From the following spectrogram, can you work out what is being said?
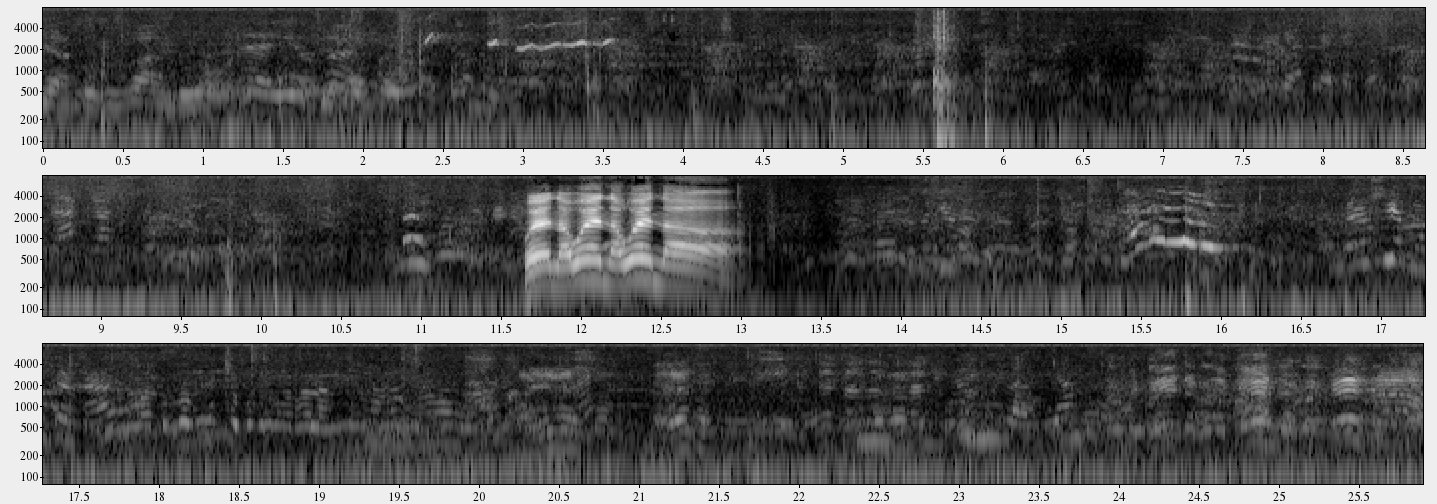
Cuando nos decían ando jugando, Buena, buena, buena. Pero sí hemos ganado. No toma mucho porque me agarra la mía. Date negro. La regó, se le fue de arriba.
